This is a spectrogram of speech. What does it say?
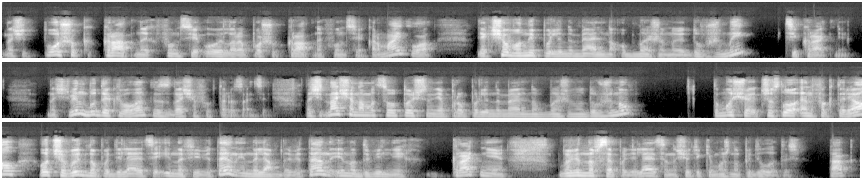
значить, пошук кратних функцій Ойлера, пошук кратних функцій Кармайкла, якщо вони поліноміально обмеженої довжини, ці кратні, значить він буде еквівалентний задачі факторизації. Значить, нащо нам це уточнення про поліноміально обмежену довжину? Тому що число n факторіал, очевидно, поділяється і на фі від n, і на лямбда від n, і на довільні кратні, бо він на все поділяється, на що тільки можна поділитись. Так?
